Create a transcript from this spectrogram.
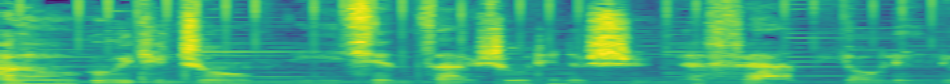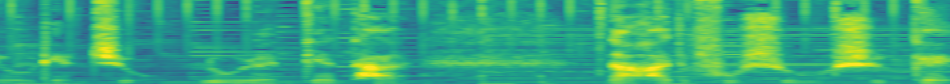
Hello，各位听众，您现在收听的是 FM 幺零六点九路人电台。男孩的复数是 gay。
